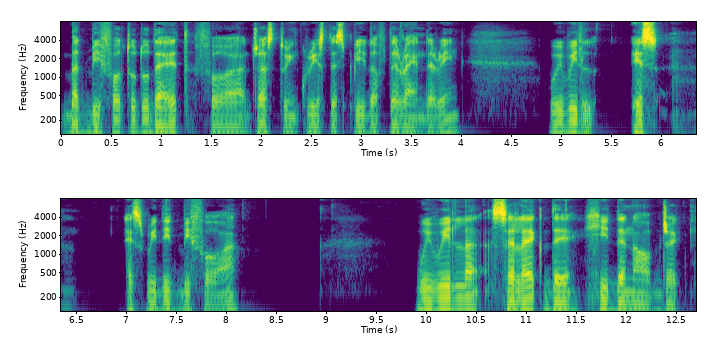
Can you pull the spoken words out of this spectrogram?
but before to do that, for uh, just to increase the speed of the rendering, we will, as, as we did before, we will uh, select the hidden object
